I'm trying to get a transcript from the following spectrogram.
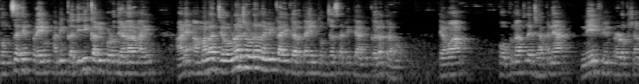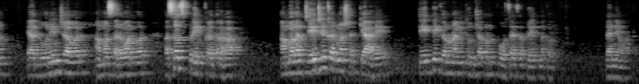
तुमचं हे प्रेम आम्ही कधीही कमी पडू देणार नाही. आणि आम्हाला जेवढं जेवढं नवीन काही करता येईल तुमच्यासाठी ते आम्ही करत राहू. तेव्हा कोकणातल्या झाकण्या नेल फिल्म प्रोडक्शन या दोन्हींच्यावर आम्हा सर्वांवर असंच प्रेम करत राहा. आम्हाला जे जे करणं शक्य आहे ते ते करून आम्ही तुमच्याकडून पोहोचायचा प्रयत्न करू. धन्यवाद.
